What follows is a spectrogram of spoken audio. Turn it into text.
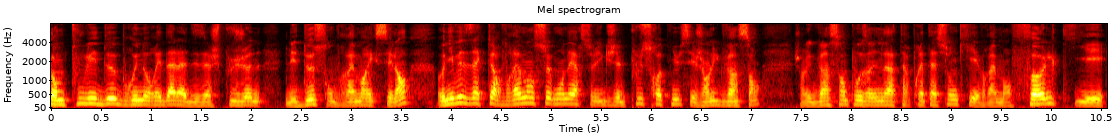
comme tous les deux, Bruno Redal a des âges plus jeunes, les deux sont vraiment excellents. Au niveau des acteurs vraiment secondaires, celui que j'ai le plus retenu, c'est Jean-Luc Vincent. Jean-Luc Vincent pose une interprétation qui est vraiment folle, qui est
